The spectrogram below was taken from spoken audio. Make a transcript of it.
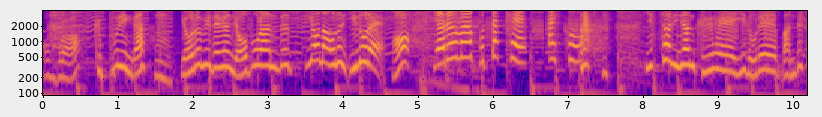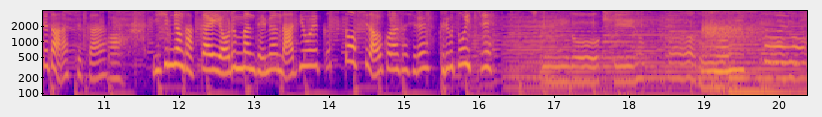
어, 뭐야? 그뿐인가? 응. 여름이 되면 여보란 듯 뛰어나오는 이 노래. 어? 여름아, 부탁해. 아이쿠. 2002년 그 해 이 노래 만들 때도 알았을까? 아, 20년 가까이 여름만 되면 라디오에 끝도 없이 나올 거란 사실을 그리고 또 있지 지금도 기억하고 있어요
